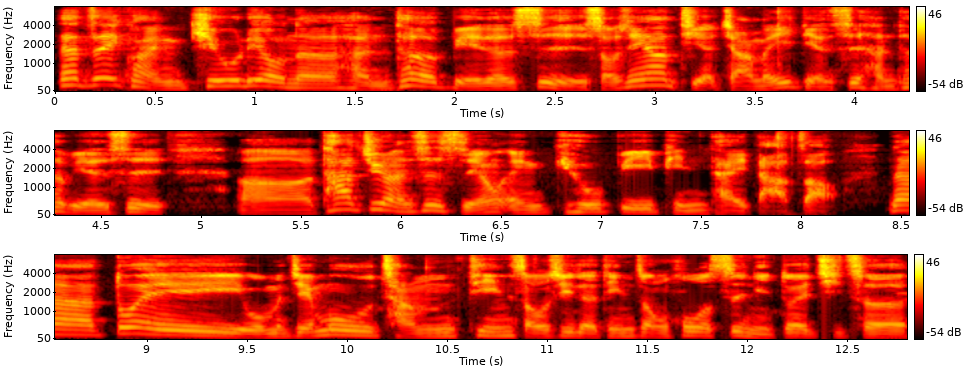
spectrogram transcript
那这一款 Q 六呢，很特别的是，首先要讲的一点是很特别的是，呃，它居然是使用 MQB 平台打造。那对我们节目常听熟悉的听众，或是你对汽车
